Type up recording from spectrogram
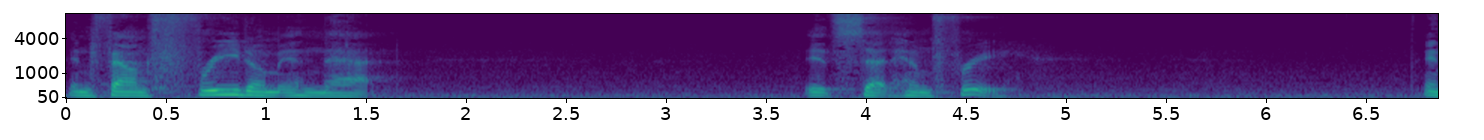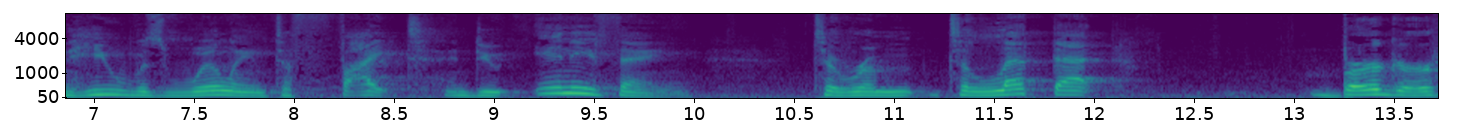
and found freedom in that, it set him free. And he was willing to fight and do anything to, rem- to let that burger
